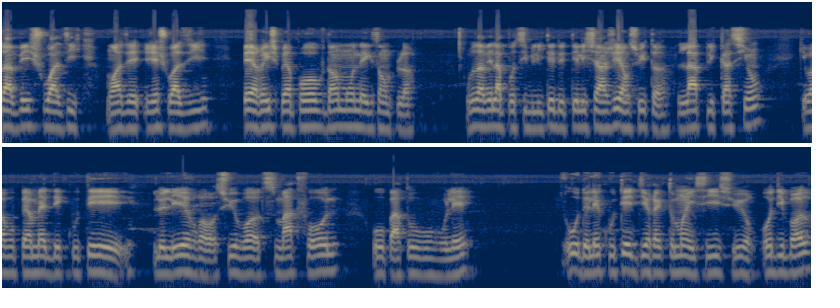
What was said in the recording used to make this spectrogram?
avez choisi. Moi, j'ai choisi Père riche, Père pauvre dans mon exemple. Vous avez la possibilité de télécharger ensuite l'application qui va vous permettre d'écouter le livre sur votre smartphone ou partout où vous voulez ou de l'écouter directement ici sur Audible.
